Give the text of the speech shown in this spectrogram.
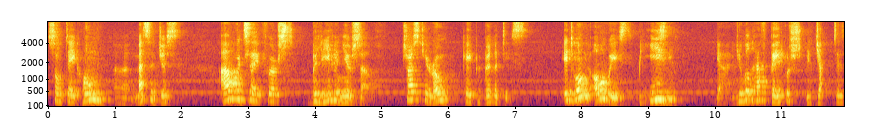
some take home uh, messages, I would say first, believe in yourself, trust your own capabilities. It won't always be easy. Yeah, you will have papers rejected,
